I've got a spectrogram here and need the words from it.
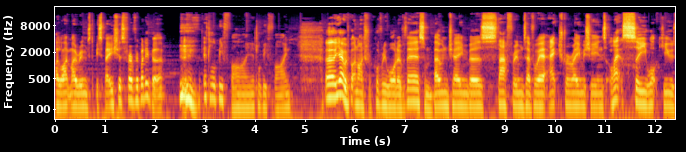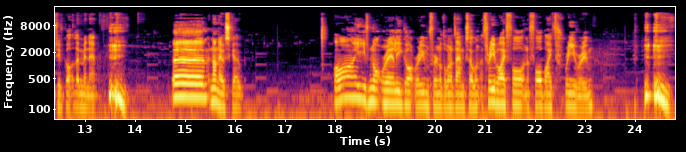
I like my rooms to be spacious for everybody, but it'll be fine, it'll be fine. Uh, yeah, we've got a nice recovery ward over there, some bone chambers, staff rooms everywhere, extra ray machines. Let's see what queues we've got at the minute. um, nanoscope. I've not really got room for another one of them because I want a 3x4 and a 4x3 room.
